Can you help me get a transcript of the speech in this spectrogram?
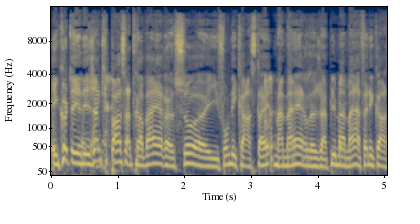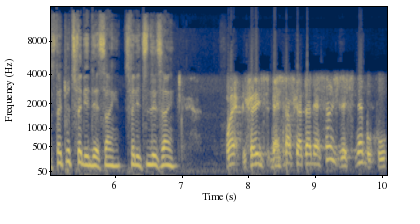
Écoute, il y a des gens qui passent à travers euh, ça. euh, ils font des casse-têtes. Ma mère, j'ai appelé ma mère, elle fait des casse-têtes. Toi, tu fais des dessins. Tu fais des petits dessins. Oui, ben, c'est parce qu'adolescent, je dessinais beaucoup.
